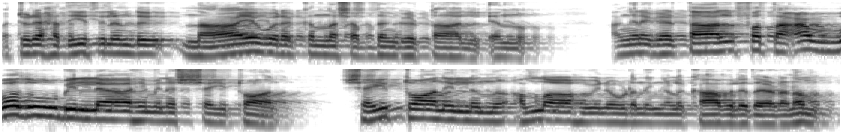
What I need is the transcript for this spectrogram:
മറ്റൊരു ഹദീസിലുണ്ട് നായ കുരക്കുന്ന ശബ്ദം കേട്ടാൽ എന്നും. അങ്ങനെ കേട്ടാൽ ഷൈത്വാനിൽ നിന്ന് അള്ളാഹുവിനോട് നിങ്ങൾ കാവൽ തേടണം.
